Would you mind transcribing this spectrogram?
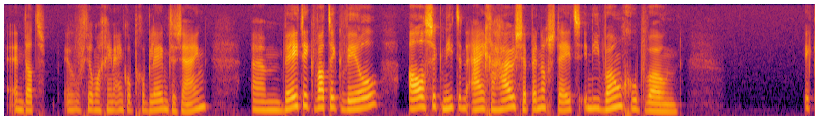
en dat hoeft helemaal geen enkel probleem te zijn. Um, weet ik wat ik wil als ik niet een eigen huis heb en nog steeds in die woongroep woon? Ik,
